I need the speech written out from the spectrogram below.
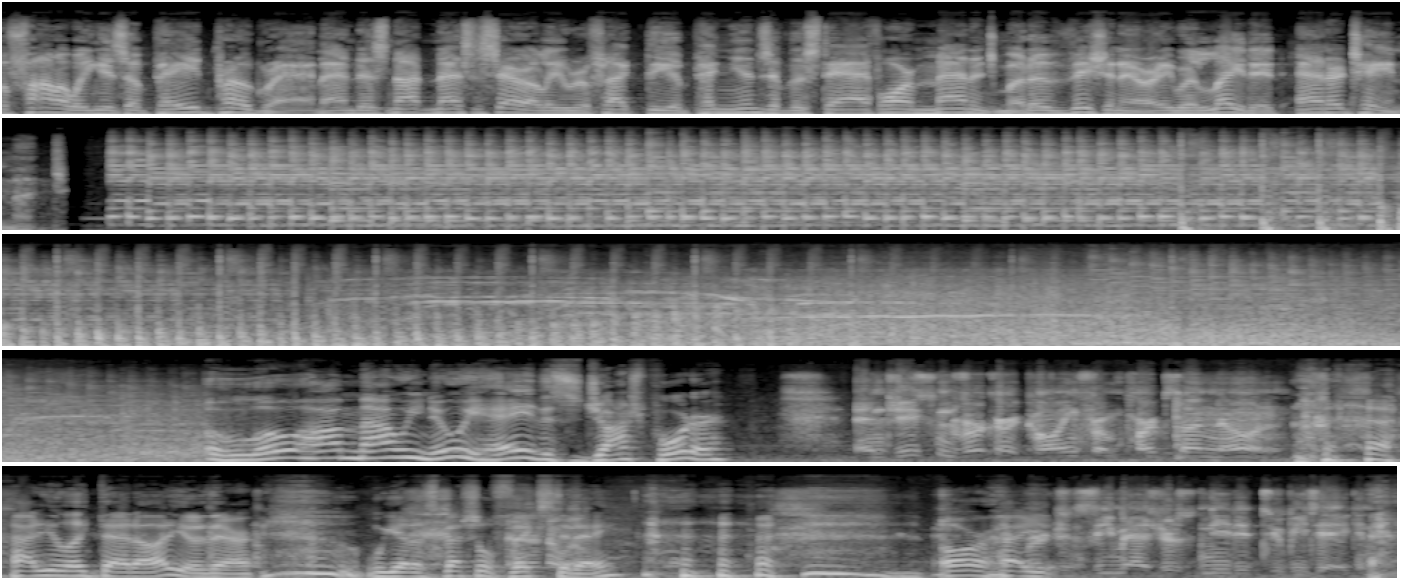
The following is a paid program and does not necessarily reflect the opinions of the staff or management of Visionary Related Entertainment. Aloha Maui Nui. Hey, this is Josh Porter. And Jason Verkart calling from parts unknown. How do you like that audio there? We got a special fix today. all right. Emergency measures needed to be taken.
